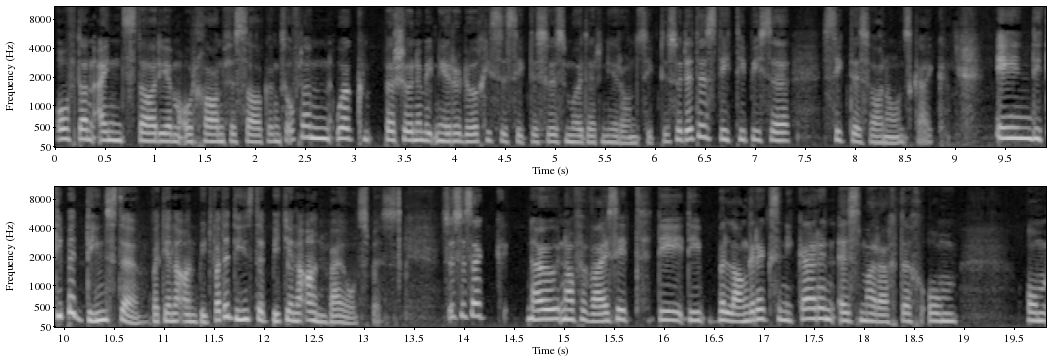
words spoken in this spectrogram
of dan eindstadium orgaanversakings of dan ook persone met neurologiese siektes soos motorneuron siekte. So dit is die tipiese siektes waarna ons kyk. En die tipe dienste wat jy aanbied, watter dienste bied jy aan by Soos as ek nou na verwys het, die die belangrikste in die kern is maar regtig om om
